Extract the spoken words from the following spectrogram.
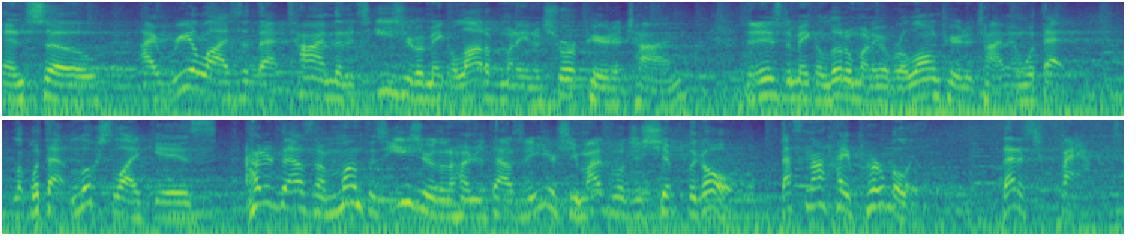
And so I realized at that time that it's easier to make a lot of money in a short period of time than it is to make a little money over a long period of time. And what that what that looks like is 100,000 a month is easier than 100,000 a year, so you might as well just ship the goal. That's not hyperbole. That is fact.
